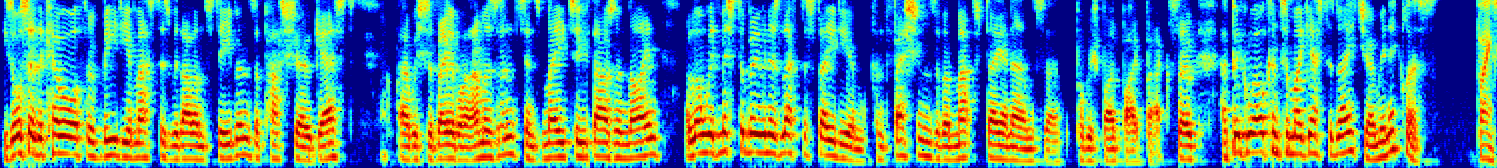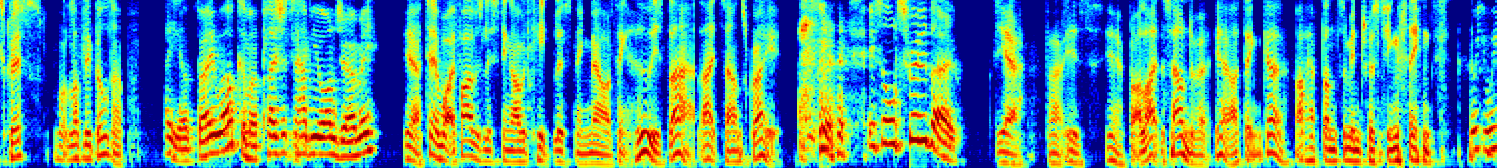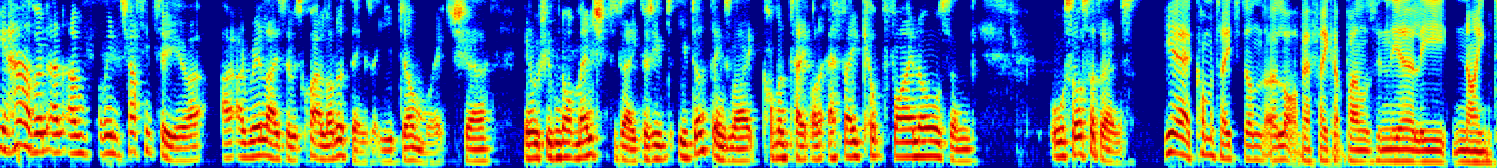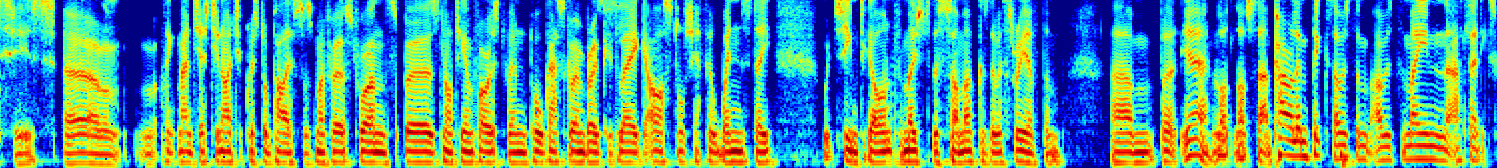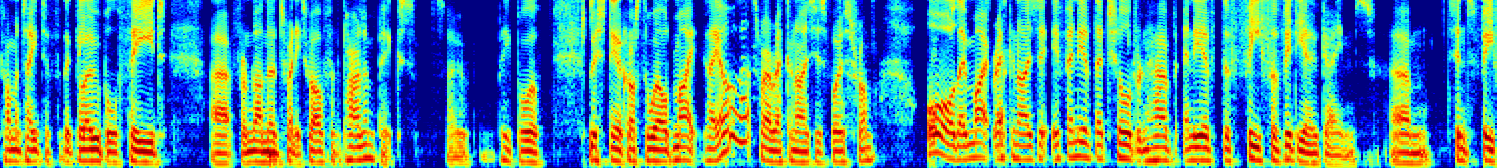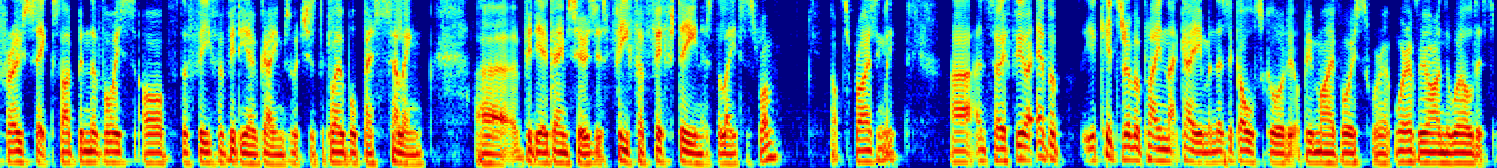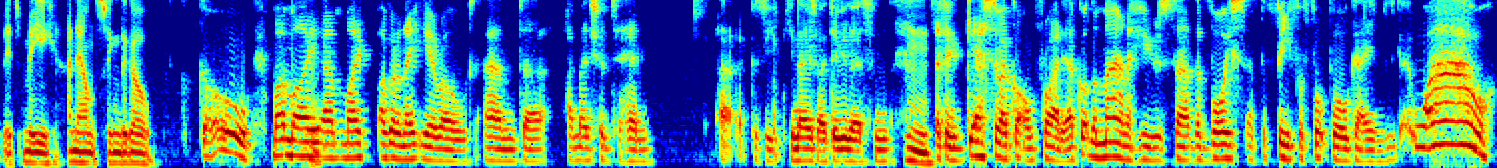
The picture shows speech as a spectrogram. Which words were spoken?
He's also the co author of Media Masters with Alan Stevens, a past show guest, uh, which is available on Amazon since May 2009, along with Mr. Moon has left the stadium, Confessions of a Match Day Announcer, published by Biteback. So, a big welcome to my guest today, Jeremy Nicholas. Thanks, Chris. What a lovely build up. Hey, you're very welcome. A pleasure to have you on, Jeremy. Yeah, I tell you what, if I was listening, I would keep listening now. I'd think, who is that? That sounds great. it's all true, though. Yeah, that is. Yeah, but I like the sound of it. Yeah, I think uh, I have done some interesting things. we, we have, and, and um, I mean, chatting to you, I, I realised there was quite a lot of things that you've done, which uh, you know, which we've not mentioned today, because you've you've done things like commentate on FA Cup finals and all sorts of things. Yeah, commentated on a lot of FA Cup finals in the early 90s. Um, I think Manchester United, Crystal Palace was my first one. Spurs, Nottingham Forest when Paul Gascoigne broke his leg. Arsenal, Sheffield Wednesday, which seemed to go on for most of the summer because there were three of them. Um, but yeah, lot, lots of that. Paralympics. I was the I was the main athletics commentator for the global feed uh, from London 2012 for the Paralympics. So people listening across the world might say, "Oh, that's where I recognise his voice from," or they might recognise it if any of their children have any of the FIFA video games. Um, since FIFA 06, I've been the voice of the FIFA video games, which is the global best-selling uh, video game series. It's FIFA 15 is the latest one, not surprisingly. Uh, and so, if you're ever your kids are ever playing that game and there's a goal scored, it'll be my voice where, wherever you are in the world. It's it's me announcing the goal. Goal. My my uh, my. I've got an eight-year-old, and uh, I mentioned to him because he, he, knows I do this, and mm. said to him, "Guess who I've got on Friday? I've got the man who's uh, the voice of the FIFA football games." Wow!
